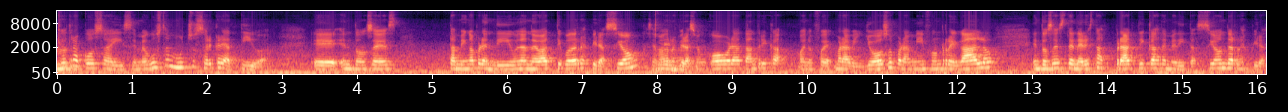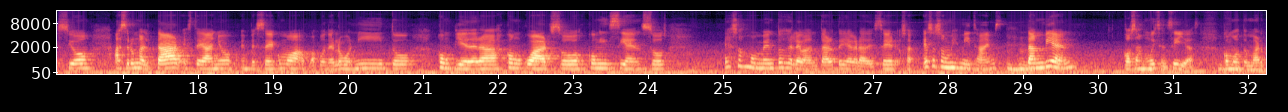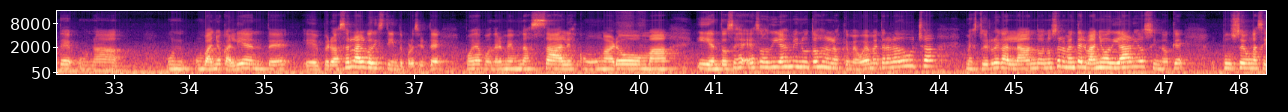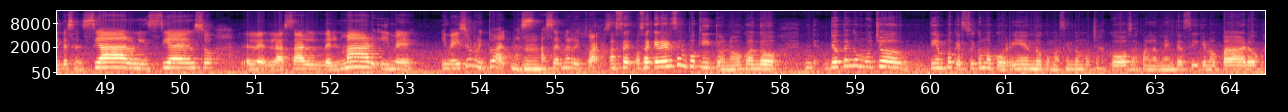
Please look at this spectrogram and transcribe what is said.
¿Qué otra cosa hice? Me gusta mucho ser creativa. Eh, entonces, también aprendí una nueva tipo de respiración, que se llama respiración cobra, tántrica. Bueno, fue maravilloso para mí, fue un regalo. Entonces, tener estas prácticas de meditación, de respiración, hacer un altar. Este año empecé como a, a ponerlo bonito, con piedras, con cuarzos, con inciensos. Esos momentos de levantarte y agradecer, o sea, esos son mis me times. También cosas muy sencillas, como tomarte una, un, un baño caliente, eh, pero hacerlo algo distinto, por decirte, voy a ponerme unas sales con un aroma, y entonces esos 10 minutos en los que me voy a meter a la ducha, me estoy regalando no solamente el baño diario, sino que puse un aceite esencial, un incienso, la sal del mar y me, y me hice un ritual, hacerme rituales. o sea, quererse un poquito, ¿no? Cuando yo tengo mucho tiempo que estoy como corriendo, como haciendo muchas cosas con la mente así, que no paro.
